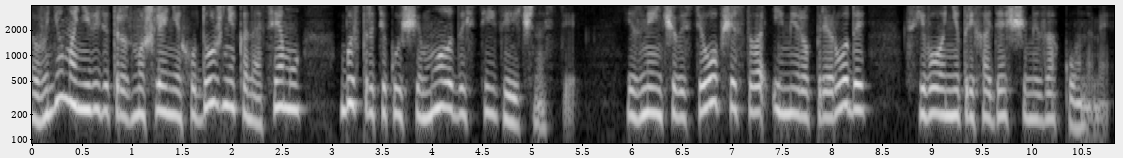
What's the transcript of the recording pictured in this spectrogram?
В нем они видят размышления художника на тему быстротекущей молодости и вечности, изменчивости общества и мира природы с его неприходящими законами.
